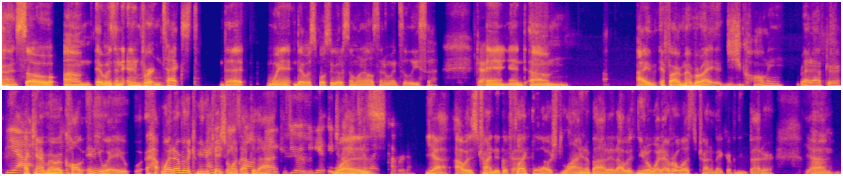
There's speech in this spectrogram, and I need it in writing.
so um, it was an inadvertent text that went that was supposed to go to someone else, and it went to Lisa. Okay. And um, I, if I remember right, did you call me? Right after. Yeah, I can't remember. Mm-hmm. Call anyway. Whatever the communication was after that, because you immediately tried was, to like cover it up. Yeah, I was trying to deflect okay. it. I was lying about it. I was, you know, whatever it was to try to make everything better. Yeah. Um,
